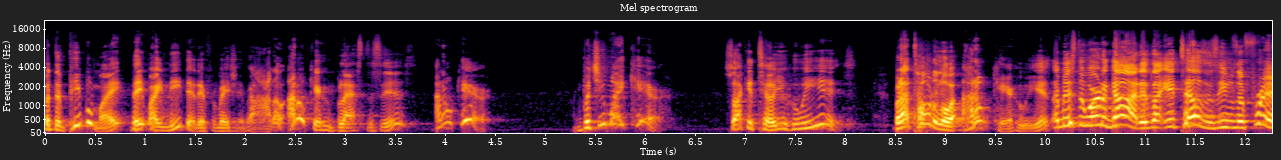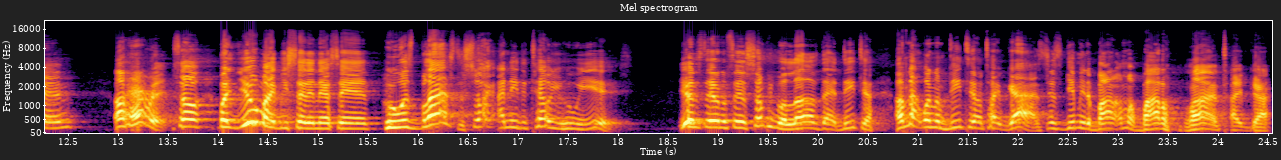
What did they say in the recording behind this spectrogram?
But the people might. They might need that information. But I don't. I don't care who Blastus is. I don't care. But you might care. So I can tell you who he is. But I told the Lord, I don't care who he is. I mean, it's the word of God. It's like it tells us he was a friend of Herod. So, but you might be sitting there saying, who is Blastus? So I, I need to tell you who he is. You understand what I'm saying? Some people love that detail. I'm not one of them detail type guys. Just give me the bottom. I'm a bottom line type guy.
